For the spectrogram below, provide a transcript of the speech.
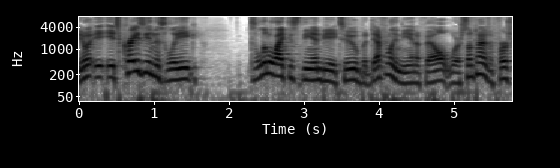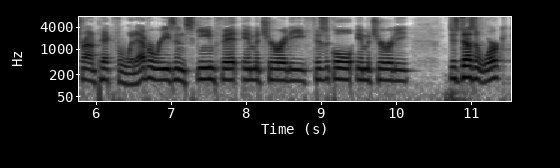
You know, it, it's crazy in this league. It's a little like this in the NBA too, but definitely in the NFL, where sometimes a first round pick, for whatever reason, scheme fit, immaturity, physical immaturity, just doesn't work.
